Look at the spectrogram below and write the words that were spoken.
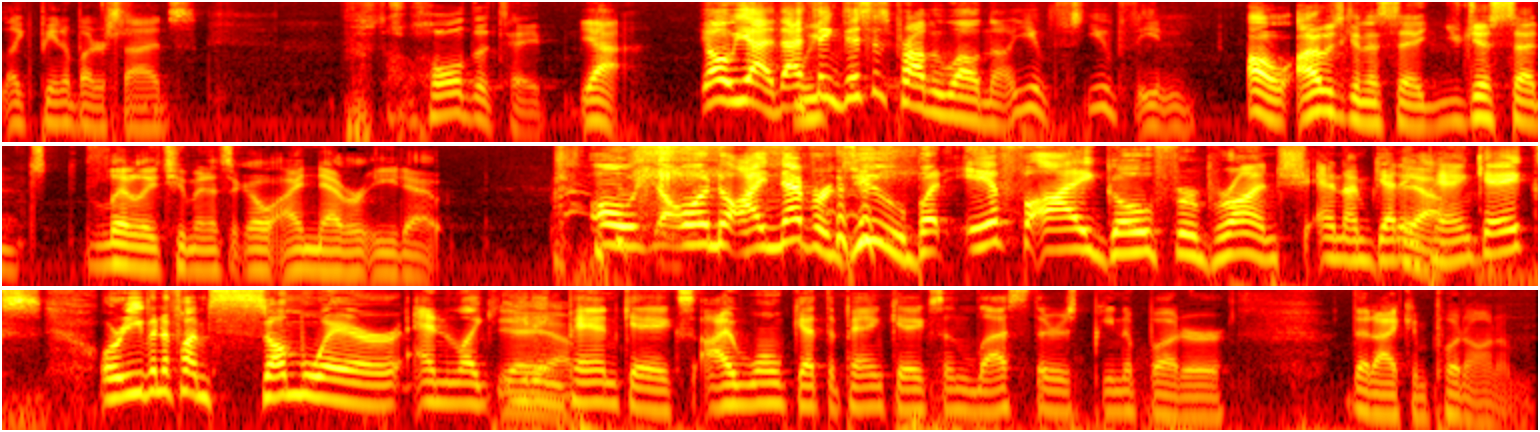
like peanut butter sides. Hold the tape. Yeah. Oh yeah, I We- think this is probably well known. You've you've eaten. Oh, I was gonna say you just said literally two minutes ago. I never eat out. Oh, oh no, I never do. But if I go for brunch and I'm getting Yeah. pancakes, or even if I'm somewhere and like Yeah, eating yeah. pancakes, I won't get the pancakes unless there's peanut butter that I can put on them.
